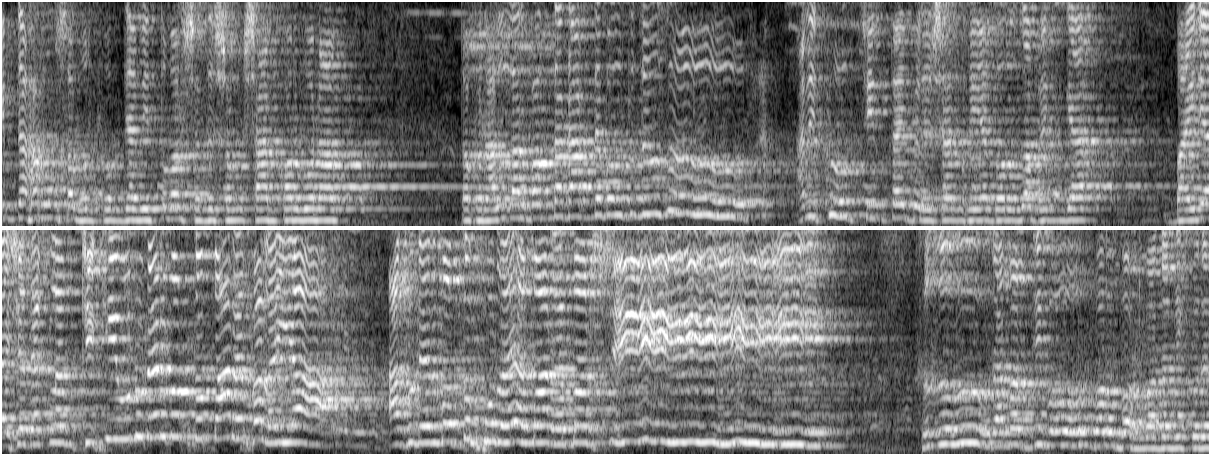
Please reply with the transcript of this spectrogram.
ইবনে হারুন সবর করতে আমি তোমার সাথে সংসার করব না। তখন আল্লাহর বান্দা ডাকতে বলতেছে, হুজুর, আমি খুব চিন্তায় পেরেশান হইয়া দরজা ভেঙ্গা বাইরে এসে দেখলাম ঠিকই উনুনের মতো মারে ফেলাইয়া, আগুনের মধ্যে পুরায় মারে মারছি। হুজুর, আমার জীবন বড় বরবাদ আমি করে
